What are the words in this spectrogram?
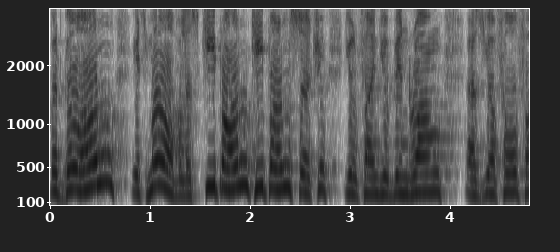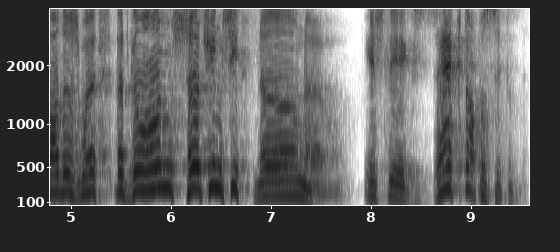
But go on. It's marvelous. Keep on, keep on searching. You'll find you've been wrong as your forefathers were. But go on searching. See. No, no. It's the exact opposite of that.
